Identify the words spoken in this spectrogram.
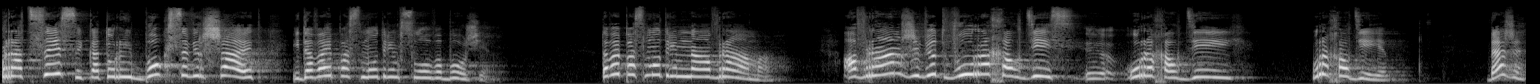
процессы, которые Бог совершает, и давай посмотрим в Слово Божье. Давай посмотрим на Авраама. Авраам живет в э, Ура-Халдей, Ура-Халдея. Даже?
